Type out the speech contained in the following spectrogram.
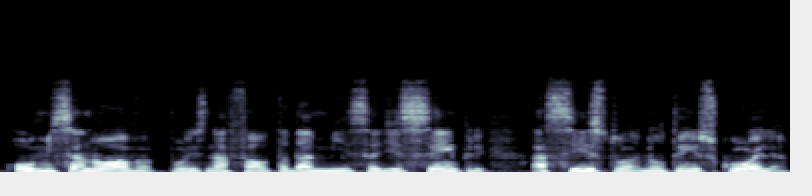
ou missa nova, pois na falta da missa de sempre, assisto-a, não tenho escolha.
